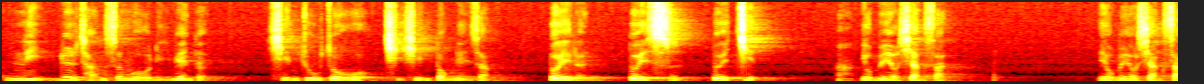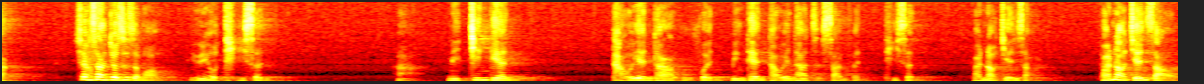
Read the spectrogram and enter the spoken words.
你日常生活里面的行住坐卧、起心动念上，对人、对事、对境，啊，有没有向善？有没有向上？向上就是什么？有没有提升？啊，你今天讨厌他五分，明天讨厌他只三分，提升，烦恼减少了。烦恼减少，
